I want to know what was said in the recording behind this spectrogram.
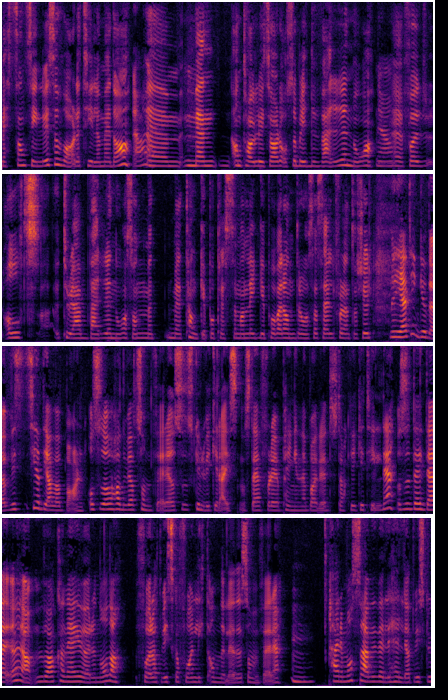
Mest sannsynligvis så var det til og med da. Ja, ja. Um, men antageligvis så har det også blitt verre nå. Ja. Uh, For alt tror jeg er verre nå, sånn med, med tanke på presset man legger på hverandre og seg selv, for den saks skyld. Men jeg tenker jo det, hvis, Si at jeg var barn, og så hadde vi hatt sommerferie, og så skulle vi ikke reist noe sted fordi pengene bare strakk ikke til det. Og så tenkte jeg ja, ja, men hva kan jeg gjøre nå, da? For at vi skal få en litt annerledes sommerferie. Her i Moss så er vi veldig heldige at hvis du,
